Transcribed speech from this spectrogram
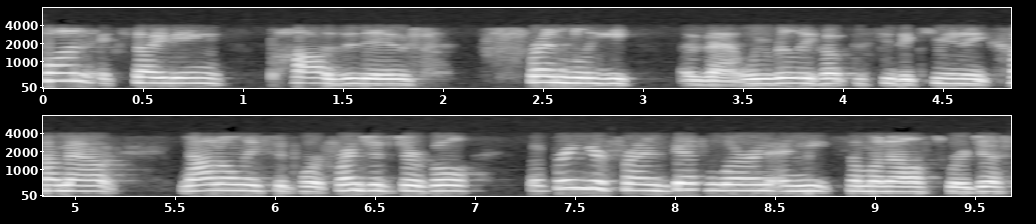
fun, exciting, positive, friendly event. We really hope to see the community come out, not only support Friendship Circle, but bring your friends, get to learn and meet someone else. We're just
